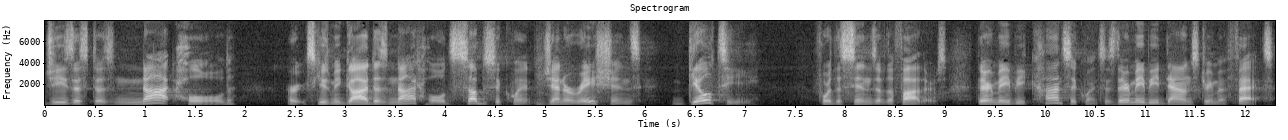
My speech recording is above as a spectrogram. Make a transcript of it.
Jesus does not hold, or excuse me, God does not hold subsequent generations guilty for the sins of the fathers. There may be consequences, there may be downstream effects,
